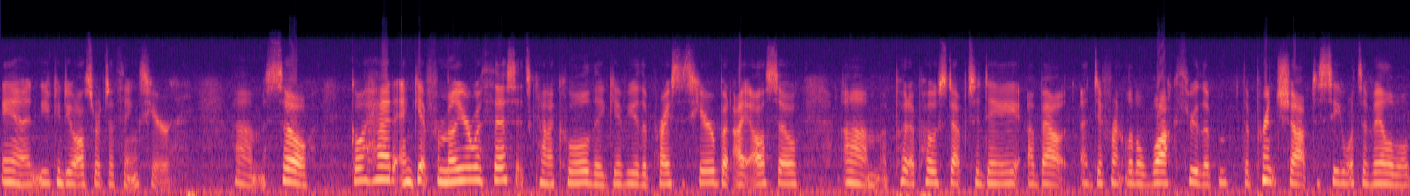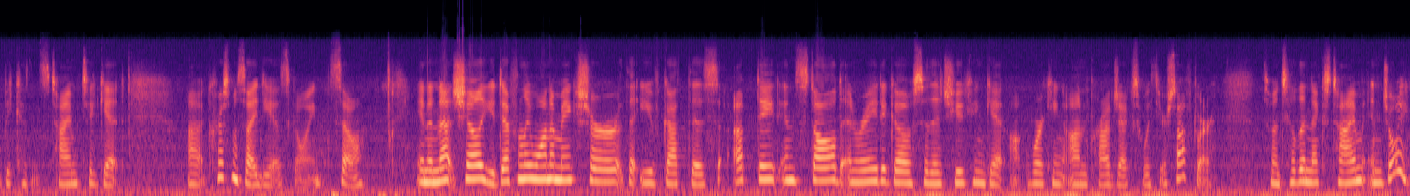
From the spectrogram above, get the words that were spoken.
And you can do all sorts of things here. Um, so go ahead and get familiar with this. It's kind of cool. They give you the prices here, but I also um, put a post up today about a different little walk through the, the print shop to see what's available because it's time to get uh, Christmas ideas going. So in a nutshell, you definitely want to make sure that you've got this update installed and ready to go so that you can get working on projects with your software. So until the next time, enjoy!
